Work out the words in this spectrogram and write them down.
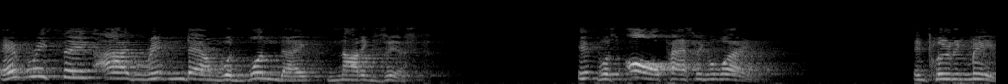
everything I'd written down would one day not exist. It was all passing away. including me.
